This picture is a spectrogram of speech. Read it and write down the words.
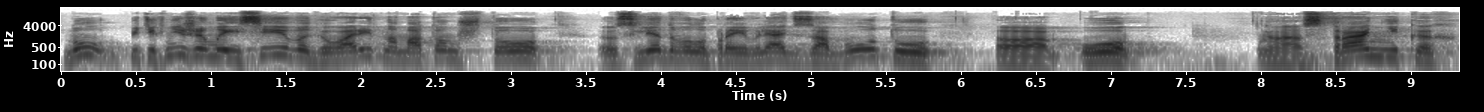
Ну, Пятикнижие Моисеева говорит нам о том, что э, следовало проявлять заботу э, о э, странниках,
